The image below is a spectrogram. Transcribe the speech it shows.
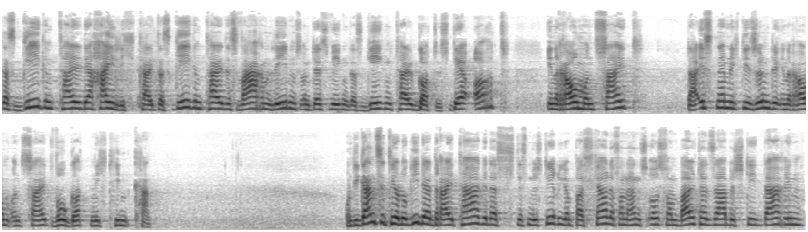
das Gegenteil der Heiligkeit, das Gegenteil des wahren Lebens und deswegen das Gegenteil Gottes. Der Ort in Raum und Zeit, da ist nämlich die Sünde in Raum und Zeit, wo Gott nicht hin kann. Und die ganze Theologie der drei Tage, das, das Mysterium Paschale von Hans Urs von Balthasar besteht darin,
